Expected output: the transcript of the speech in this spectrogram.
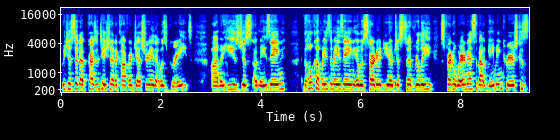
We just did a presentation at a conference yesterday that was great. Um, and he's just amazing. The whole company's amazing. It was started, you know, just to really spread awareness about gaming careers because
